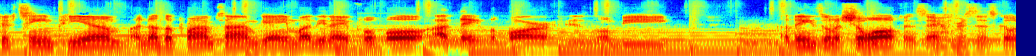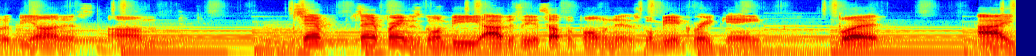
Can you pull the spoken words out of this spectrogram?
fifteen p.m. Another primetime game, Monday Night Football. I think Lamar is going to be. I think he's going to show off in San Francisco. To be honest, um, San San Fran is going to be obviously a tough opponent. It's going to be a great game, but I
